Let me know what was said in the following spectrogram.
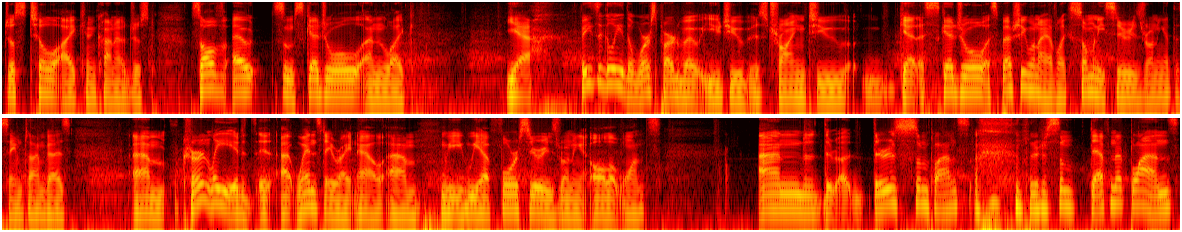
just till I can kind of just solve out some schedule and like, yeah, Basically, the worst part about YouTube is trying to get a schedule, especially when I have like so many series running at the same time, guys. Um, currently, it, it, at Wednesday right now, um, we we have four series running all at once, and there uh, there's some plans. there's some definite plans.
